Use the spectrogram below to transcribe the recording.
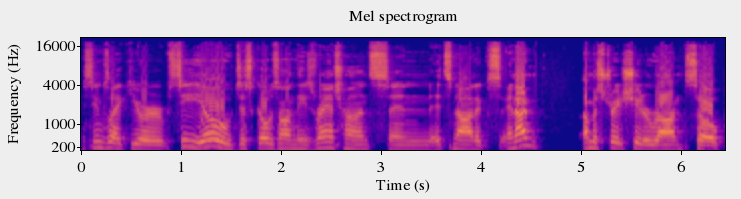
it seems like your CEO just goes on these ranch hunts, and it's not. Ex- and I'm I'm a straight shooter, Ron. So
